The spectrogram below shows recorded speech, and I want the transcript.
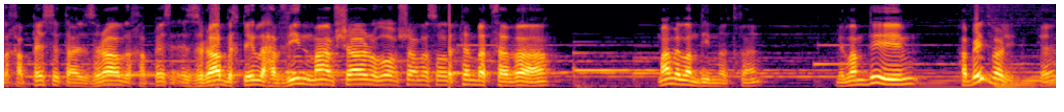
לחפש את העזרה, לחפש עזרה בכדי להבין מה אפשר או לא אפשר לעשות. אתם בצבא, מה מלמדים אתכם? מלמדים הרבה דברים, כן?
